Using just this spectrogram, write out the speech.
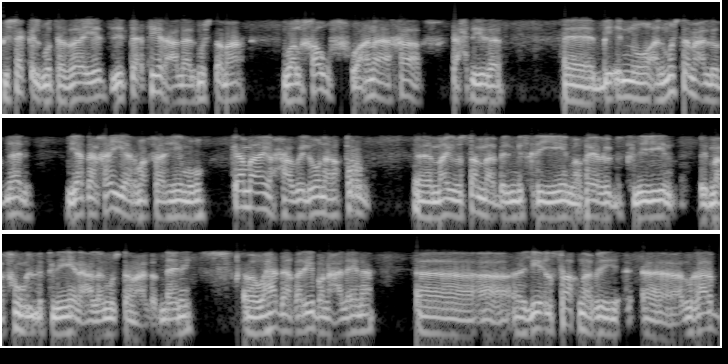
بشكل متزايد للتأثير على المجتمع والخوف وأنا أخاف تحديدا آه، بأنه المجتمع اللبناني يتغير مفاهيمه كما يحاولون فرض آه، ما يسمى بالمثليين وغير المثليين بمفهوم المثليين على المجتمع اللبناني. آه، وهذا غريب علينا لإلصاقنا بالغرب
